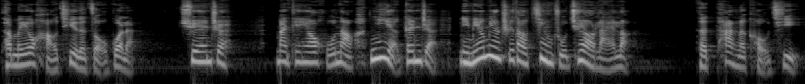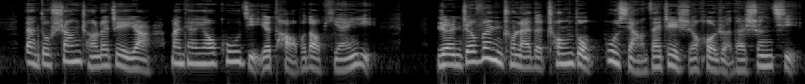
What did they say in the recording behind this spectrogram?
他没有好气的走过来，轩辕志，漫天妖胡闹，你也跟着？你明明知道静主就要来了。他叹了口气，但都伤成了这样，漫天妖估计也讨不到便宜，忍着问出来的冲动，不想在这时候惹他生气。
